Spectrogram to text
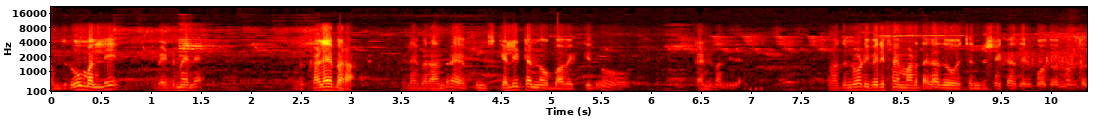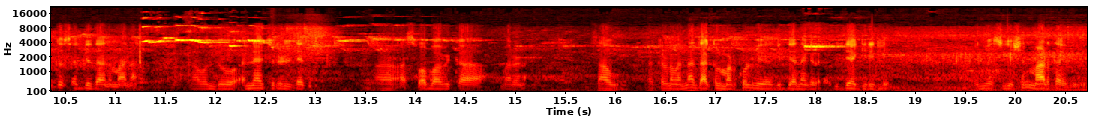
ಒಂದು ರೂಮಲ್ಲಿ ಬೆಡ್ ಮೇಲೆ ಒಂದು ಕಳೆಬರ ಕಳೆಬರ ಅಂದರೆ ಫುಲ್ ಸ್ಕೆಲಿಟನ್ ಒಬ್ಬ ವ್ಯಕ್ತಿದು ಕಂಡು ಬಂದಿದೆ. ಸೊ ಅದು ನೋಡಿ ವೆರಿಫೈ ಮಾಡಿದಾಗ ಅದು ಚಂದ್ರಶೇಖರ್ ಇರ್ಬೋದು ಅನ್ನುವಂಥದ್ದು ಸದ್ಯದ ಅನುಮಾನ. ಒಂದು ಅನ್ಯಾಚುರಲ್ ಡೆತ್ ಅಸ್ವಾಭಾವಿಕ ಮರಣ, ಸಾವು ಪ್ರಕರಣವನ್ನು ದಾಖಲು ಮಾಡ್ಕೊಂಡು ವಿದ್ಯಾನಗರ, ವಿದ್ಯಾಗಿರಿಲಿ ಇನ್ವೆಸ್ಟಿಗೇಷನ್ ಮಾಡ್ತಾ ಇದ್ದೀವಿ.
